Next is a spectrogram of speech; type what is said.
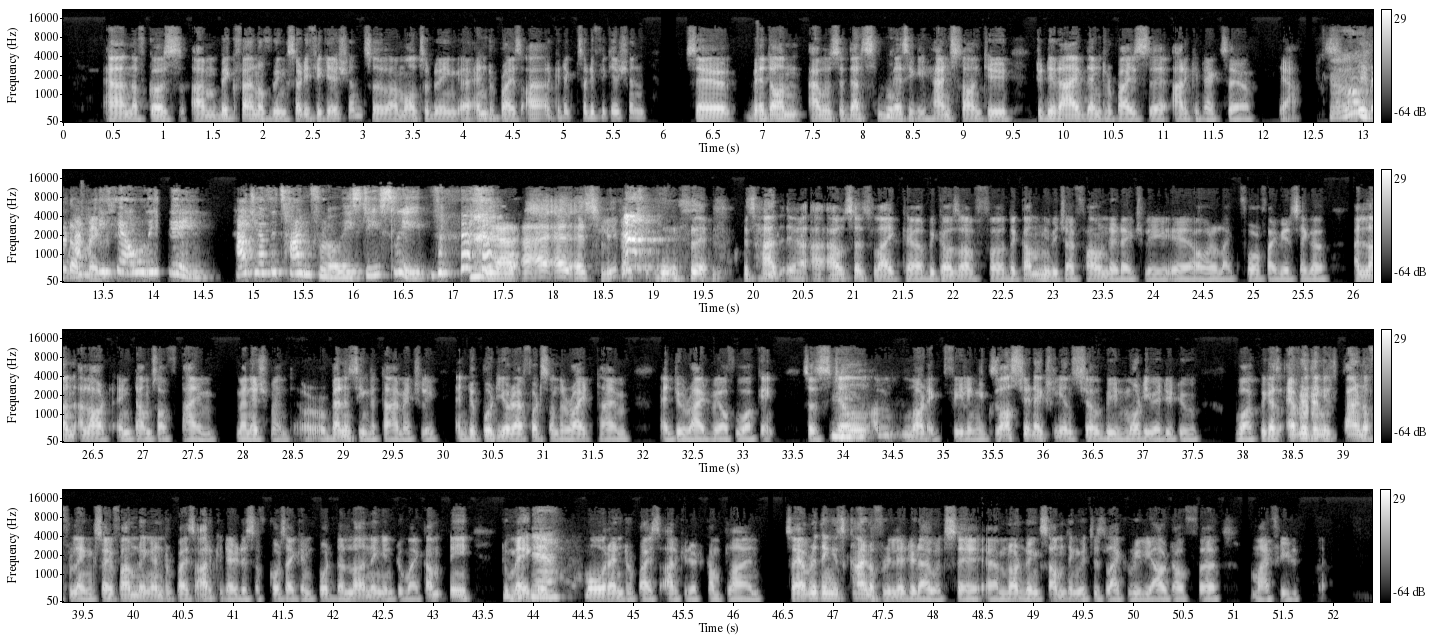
And of course i'm a big fan of doing certification. So i'm also doing uh, enterprise architect certification. So bit on i would say that's basically hands on to to derive the enterprise uh, architect. So yeah. Oh. a bit of mix. all this in? How do you have the time for all this? Do you sleep? yeah, I, I, I sleep actually. It's, uh, it's hard. Uh, I I would say it's like uh, because of uh, the company which I founded actually uh, over like four or five years ago. I learned a lot in terms of time management or, or balancing the time actually, and to put your efforts on the right time and to right way of working. So still, I'm not feeling exhausted actually, and still being motivated to work because everything is kind of linked. So if I'm doing enterprise architect, is of course I can put the learning into my company to make it more enterprise architect compliant. So everything is kind of related, I would say. I'm not doing something which is like really out of uh, my field.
